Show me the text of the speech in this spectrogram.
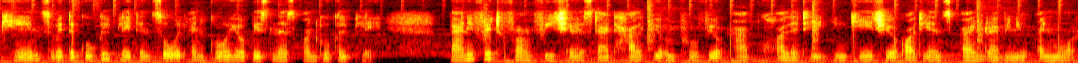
games with the Google Play Console and grow your business on Google Play. Benefit from features that help you improve your app quality, engage your audience, earn revenue and more.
